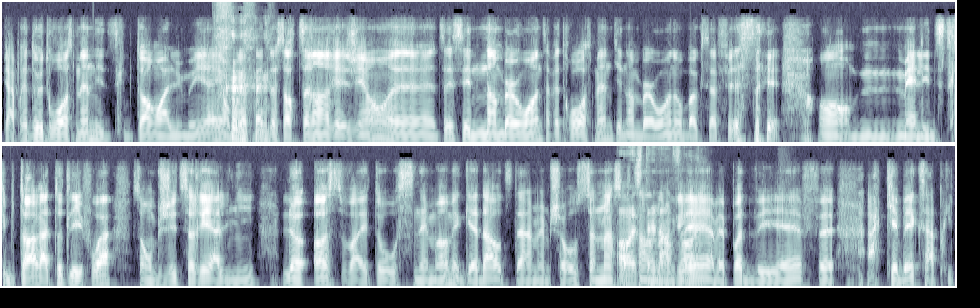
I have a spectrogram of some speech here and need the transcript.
Puis après deux, trois semaines, les distributeurs ont allumé. Hey, on pourrait peut-être le sortir en région. Euh, tu sais, c'est number one. Ça fait trois semaines qu'il est number one au box-office. mais les distributeurs, à toutes les fois, sont obligés de se réaligner. Là, Us va être au cinéma, mais Get Out, c'était la même chose. Seulement ah sorti en anglais, il n'y avait pas de VF. Euh, à Québec, ça a pris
